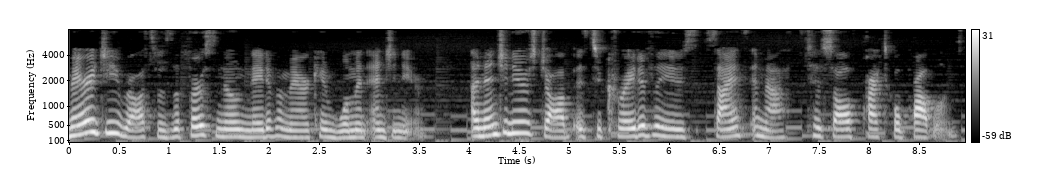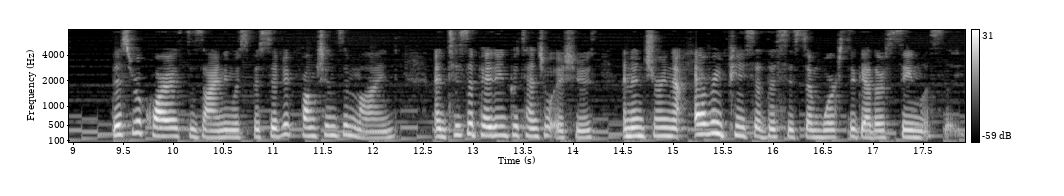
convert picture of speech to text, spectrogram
Mary G. Ross was the first known Native American woman engineer. An engineer's job is to creatively use science and math to solve practical problems. This requires designing with specific functions in mind, anticipating potential issues, and ensuring that every piece of the system works together seamlessly.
